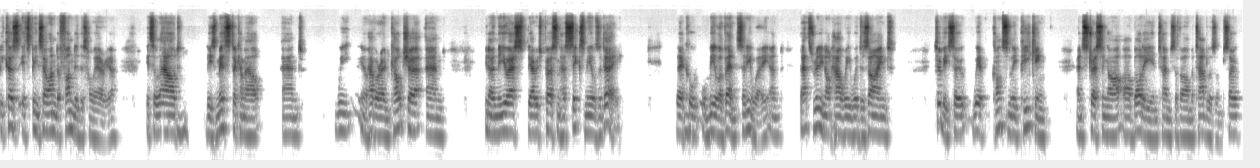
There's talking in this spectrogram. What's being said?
because it's been so underfunded, this whole area, it's allowed mm-hmm. these myths to come out, and we you know have our own culture. And you know, in the U.S., the average person has six meals a day. They're mm-hmm. called or meal events anyway, and that's really not how we were designed to be. So we're constantly peaking and stressing our, our body in terms of our metabolism. So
